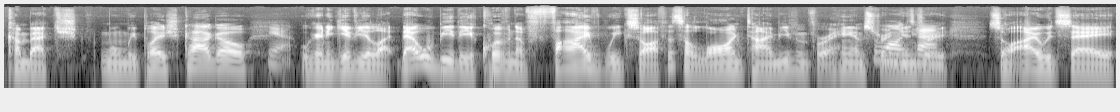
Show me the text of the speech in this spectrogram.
come back to Ch- when we play Chicago. Yeah. we're going to give you like that will be the equivalent of five weeks off. That's a long time, even for a hamstring long injury. time. So I would say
